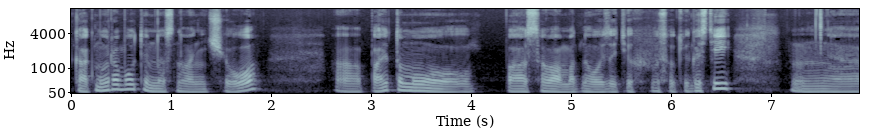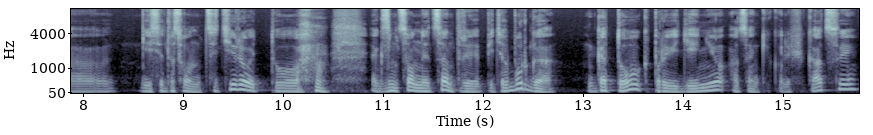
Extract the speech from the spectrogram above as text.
как мы работаем, на основании чего. А, поэтому по словам одного из этих высоких гостей, э, если дословно цитировать, то экзаменационные центры Петербурга готовы к проведению оценки квалификации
